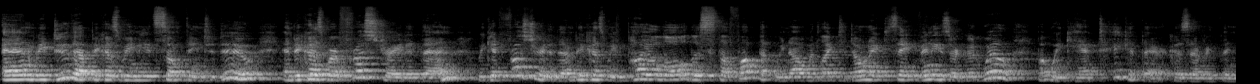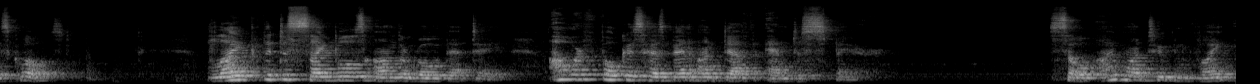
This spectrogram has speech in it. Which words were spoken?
And we do that because we need something to do. And because we're frustrated then, we get frustrated then because we've piled all this stuff up that we now would like to donate to St. Vinny's or Goodwill, but we can't take it there because everything's closed. Like the disciples on the road that day, our focus has been on death and despair. So I want to invite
